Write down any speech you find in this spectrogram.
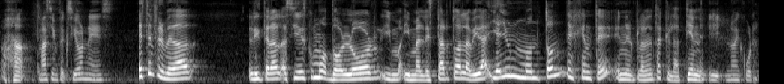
Ajá. más infecciones. Esta enfermedad, literal, así es como dolor y, ma- y malestar toda la vida. Y hay un montón de gente en el planeta que la tiene. y no hay cura.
